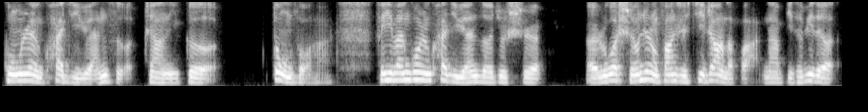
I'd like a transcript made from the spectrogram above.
公认会计原则这样一个动作哈。非一般公认会计原则就是。呃，如果使用这种方式记账的话，那比特币的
